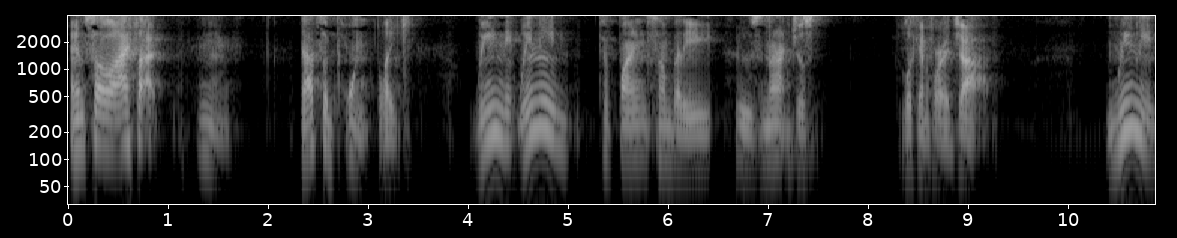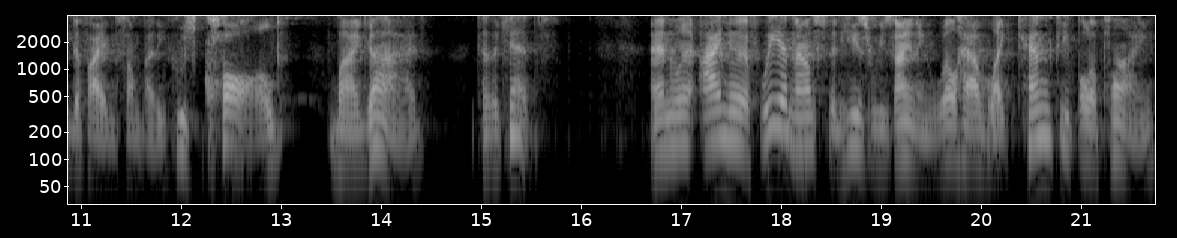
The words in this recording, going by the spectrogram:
And so I thought, hmm, that's a point. Like, we we need to find somebody who's not just looking for a job. We need to find somebody who's called by God to the kids. And I knew if we announced that he's resigning, we'll have like 10 people applying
